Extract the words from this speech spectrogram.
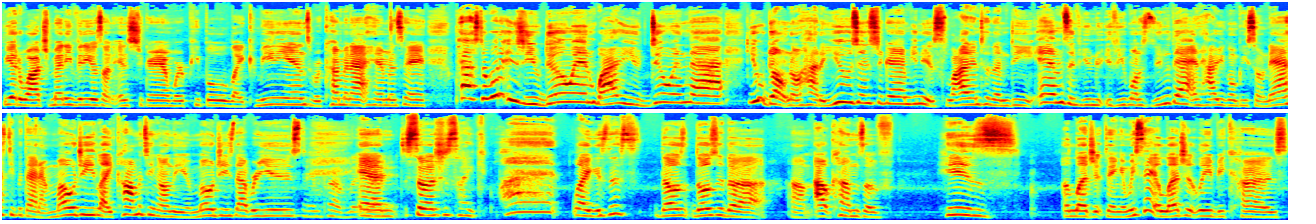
we had to watch many videos on Instagram where people like comedians were coming at him and saying, "Pastor, what is you doing? Why are you doing that? You don't know how to use Instagram. You need to slide into them DMs if you if you want to do that. And how you gonna be so nasty with that emoji? Like commenting on the emojis that were used." in public. and right. so it's just like what like is this those those are the um, outcomes of his alleged thing and we say allegedly because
